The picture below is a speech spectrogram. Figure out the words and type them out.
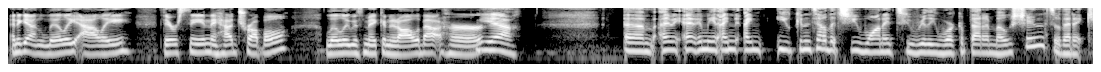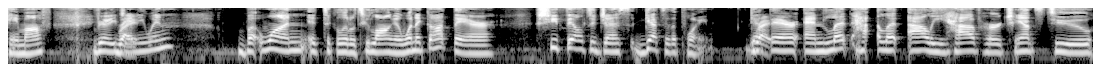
And again, Lily Ali, they were seeing they had trouble. Lily was making it all about her. Yeah. Um, I mean, I mean, I, I, you can tell that she wanted to really work up that emotion so that it came off very Right. genuine. But one, it took a little too long, and when it got there, she failed to just get to the point, get Right. there, and let let Ali have her chance to,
